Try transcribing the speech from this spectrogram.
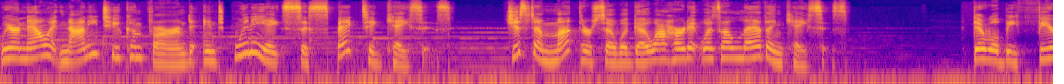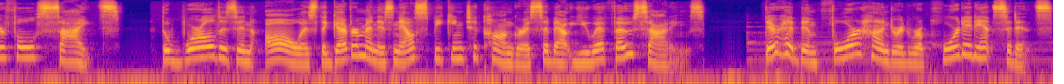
We are now at 92 confirmed and 28 suspected cases. Just a month or so ago, I heard it was 11 cases. There will be fearful sights. The world is in awe as the government is now speaking to Congress about UFO sightings. There have been 400 reported incidents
